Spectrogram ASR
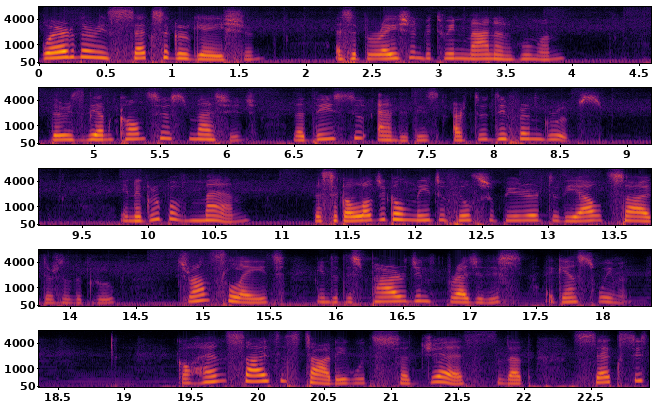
Where there is sex segregation, a separation between man and woman, there is the unconscious message that these two entities are two different groups. In a group of men, the psychological need to feel superior to the outsiders of the group translates into disparaging prejudice against women. Cohen cites a study which suggests that sexist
